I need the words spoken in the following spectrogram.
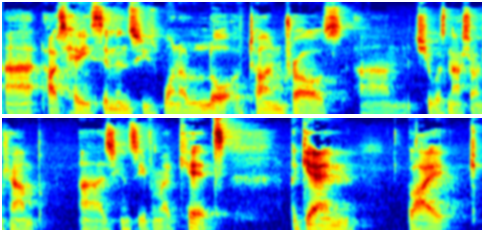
Uh, that's Hayley Simmonds, who's won a lot of time trials. Um, she was national champ, uh, as you can see from her kit. Again, like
